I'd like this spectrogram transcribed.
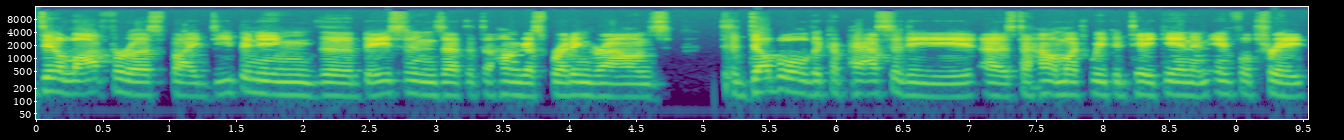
did a lot for us by deepening the basins at the Tujunga Spreading Grounds to double the capacity as to how much we could take in and infiltrate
